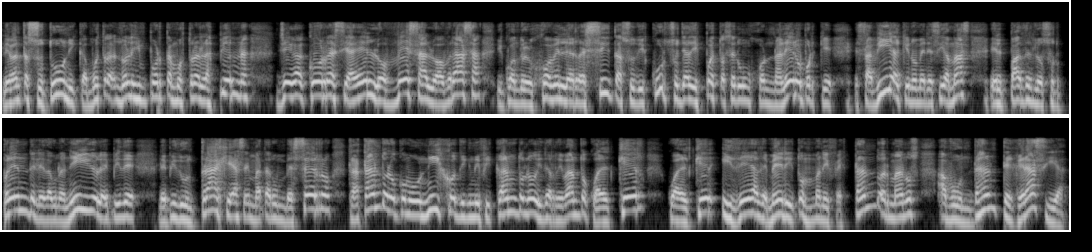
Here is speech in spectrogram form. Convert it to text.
levanta su túnica, muestra, no les importa mostrar las piernas, llega, corre hacia él, lo besa, lo abraza y cuando el joven le recita su discurso ya dispuesto a ser un jornalero porque sabía que no merecía más, el padre lo sorprende, le da un anillo, le pide, le pide un traje, hace matar un becerro, tratándolo como un hijo, dignificándolo y derribando cualquier, cualquier idea de méritos, manifestando, hermanos, abundante gracia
